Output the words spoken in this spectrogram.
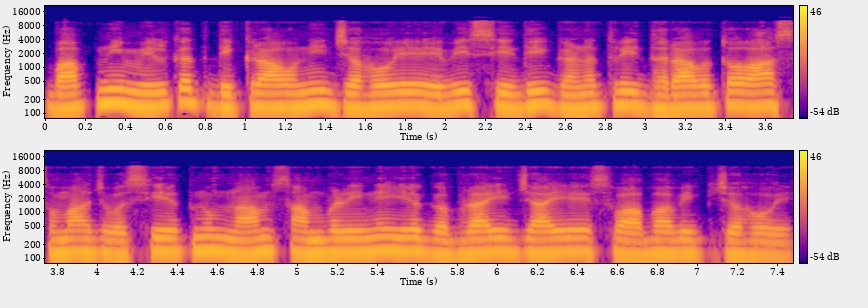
બાપની મિલકત દીકરાઓની જ હોય એવી સીધી ગણતરી ધરાવતો આ સમાજ વસિયતનું નામ સાંભળીને એ ગભરાઈ જાય એ સ્વાભાવિક જ હોય.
